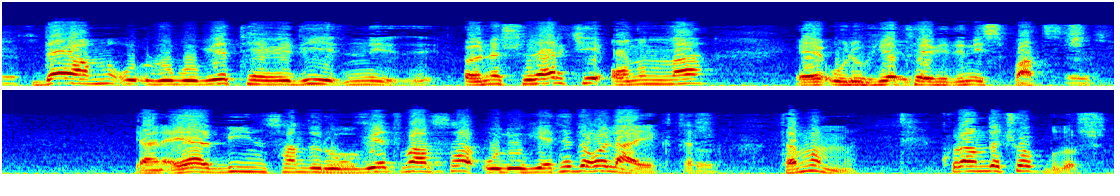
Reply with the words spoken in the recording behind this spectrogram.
Evet. Devamlı rububiyet tevhidini öne sürer ki onunla e, uluhiyet Evet. tevhidini ispat için. Evet. Yani eğer bir insanda rububiyet varsa uluhiyete de o layıktır. Evet. Tamam mı? Kur'an'da çok bulursun.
